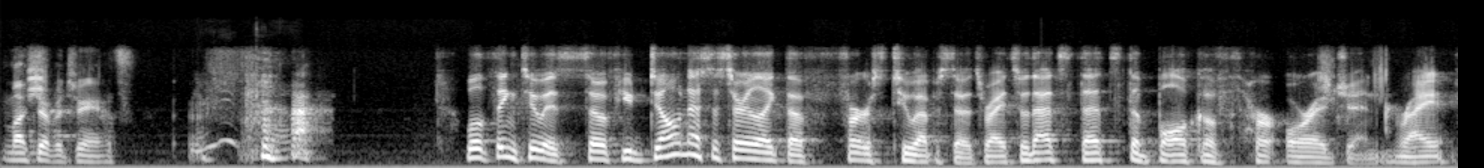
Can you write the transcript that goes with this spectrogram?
much of a chance. Well, the thing too is, so if you don't necessarily like the first two episodes, right? So that's that's the bulk of her origin, right?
